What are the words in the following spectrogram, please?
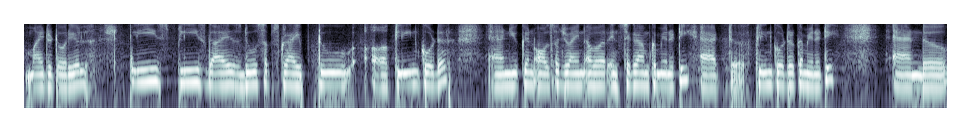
my tutorial please please guys do subscribe to uh, clean coder. And you can also join our instagram community at uh, clean coder community and uh,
